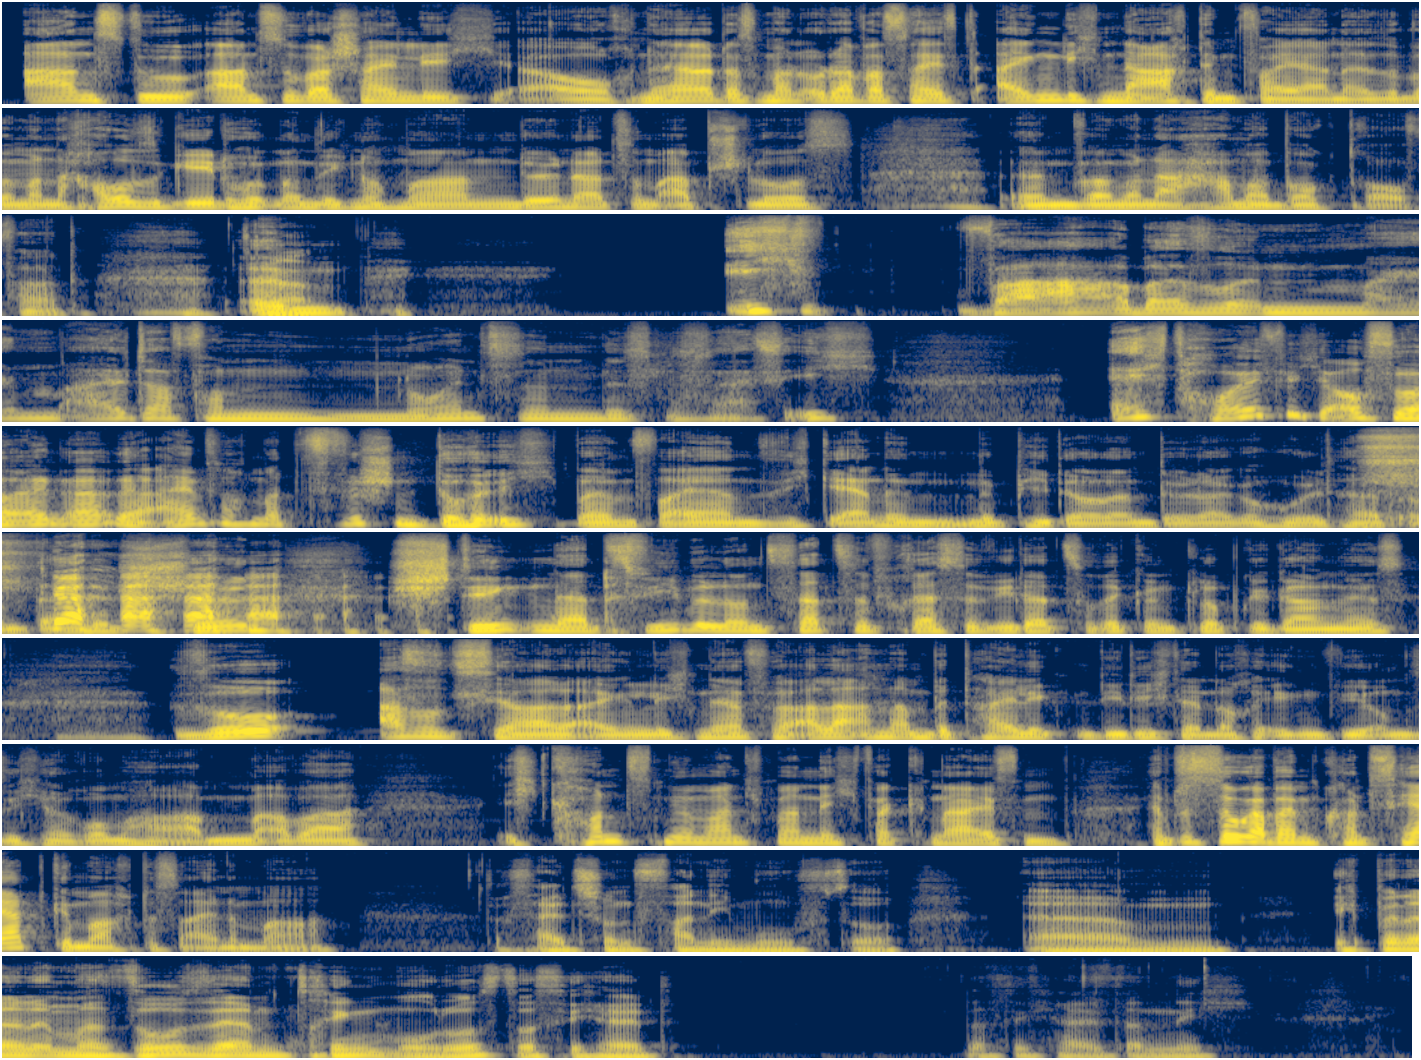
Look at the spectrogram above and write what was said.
ahnst du, ahnst du wahrscheinlich auch, ne? Dass man, oder was heißt eigentlich nach dem Feiern? Also wenn man nach Hause geht, holt man sich noch mal einen Döner zum Abschluss, ähm, weil man da Hammerbock drauf hat. Ähm, ich war aber so in meinem Alter von 19 bis, was weiß ich, echt häufig auch so einer, der einfach mal zwischendurch beim Feiern sich gerne eine Pita oder einen Döner geholt hat und dann mit schön stinkender Zwiebel- und Zatzefresse wieder zurück in den Club gegangen ist. So asozial eigentlich, ne, für alle anderen Beteiligten, die dich dann noch irgendwie um sich herum haben, aber ich konnte es mir manchmal nicht verkneifen. Ich habe das sogar beim Konzert gemacht, das eine Mal. Das ist halt schon ein funny Move so. Ähm, ich bin dann immer so sehr im Trinkmodus, dass ich halt, dass ich halt dann nicht.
